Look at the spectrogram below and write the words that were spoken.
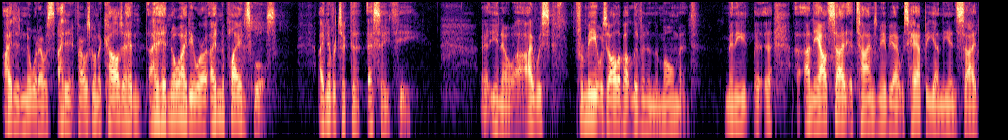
I didn't know what I was. I didn't. If I was going to college, I hadn't. I had no idea where. I didn't apply in schools. I never took the SAT. Uh, you know, I was, for me, it was all about living in the moment. Many, uh, uh, on the outside, at times, maybe I was happy. On the inside,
